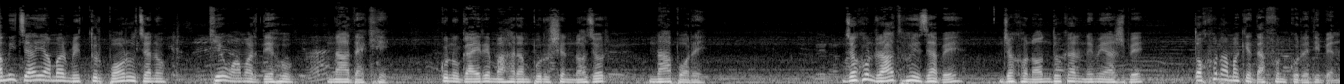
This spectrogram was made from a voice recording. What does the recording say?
আমি চাই আমার মৃত্যুর পরও যেন কেউ আমার দেহ না দেখে, কোনো গায়রে মাহারাম পুরুষের নজর না পড়ে। যখন রাত হয়ে যাবে, যখন অন্ধকার নেমে আসবে, তখন আমাকে দাফন করে দিবেন।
